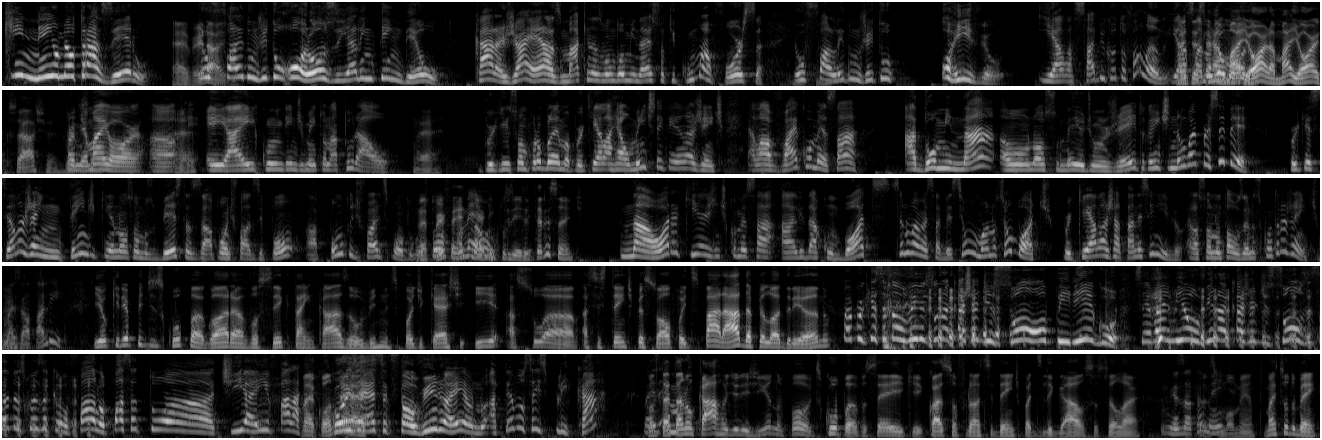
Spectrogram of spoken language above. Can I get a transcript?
que nem o meu traseiro. Uhum. É verdade. Eu falei de um jeito horroroso e ela entendeu. Cara, já era, as máquinas vão dominar isso aqui com uma força. Eu falei de um jeito horrível. E ela sabe o que eu tô falando. E ela Mas sabe essa onde é a eu moro. maior, a maior que você acha? Pra mim é maior. A AI com entendimento natural. É. Porque isso é um problema, porque ela realmente tá entendendo a gente. Ela vai começar a dominar o nosso meio de um jeito que a gente não vai perceber. Porque se ela já entende que nós somos bestas a ponto de falar desse ponto, a ponto de falar desse ponto, É gostou? perfeito. A merda, não, inclusive. Interessante. Na hora que a gente começar a lidar com bots, você não vai mais saber se é um humano ou se é um bot. Porque ela já tá nesse nível. Ela só não tá usando isso contra a É. gente, mas ela tá ali. E eu queria pedir desculpa agora a você que tá em casa ouvindo esse podcast e a sua assistente pessoal foi disparada pelo Adriano. Mas por que você tá ouvindo isso na caixa de som? O perigo! Você vai me ouvir na caixa de som? Você sabe as coisas que eu falo? Passa a tua tia aí e fala. Coisa é essa que você tá ouvindo aí? Eu não- Até você explicar. Quando você é tá no carro dirigindo, pô, desculpa você aí que quase sofreu um acidente pra desligar o seu celular nesse Exatamente. momento. Mas tudo bem.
